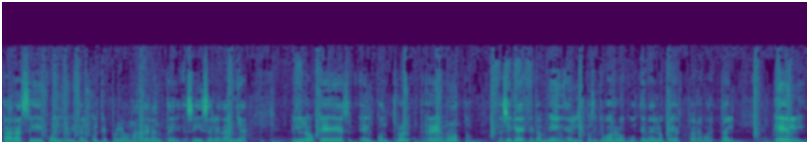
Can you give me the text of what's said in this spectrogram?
para así evitar cualquier problema más adelante si se le daña lo que es el control remoto. Así que eh, también el dispositivo Roku tiene lo que es para conectar el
